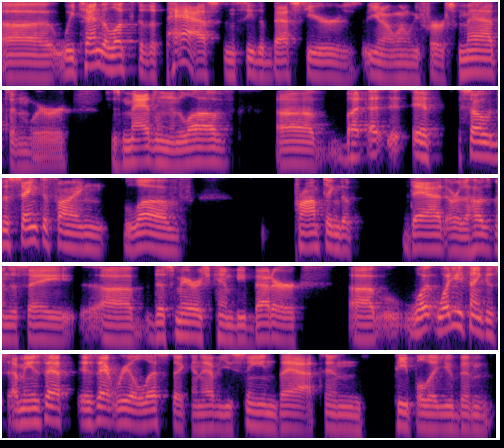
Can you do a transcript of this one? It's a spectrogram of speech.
Uh, we tend to look to the past and see the best years, you know, when we first met and we're just madly in love. Uh, but uh, if so, the sanctifying love prompting the dad or the husband to say uh, this marriage can be better uh, what what do you think is i mean is that is that realistic and have you seen that in people that you've been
